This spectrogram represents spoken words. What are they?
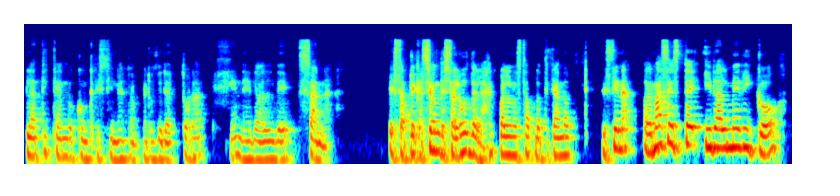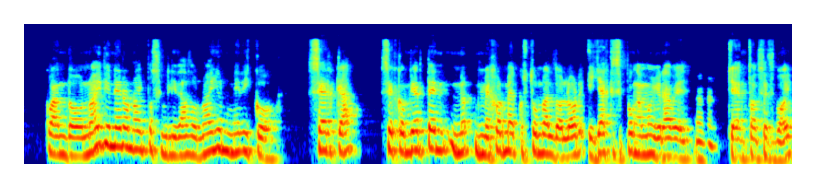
platicando con Cristina Campero, directora general de Sana, esta aplicación de salud de la cual nos está platicando Cristina. Además, este ir al médico cuando no hay dinero, no hay posibilidad o no hay un médico cerca, se convierte en, mejor me acostumbro al dolor y ya que se ponga muy grave, ya entonces voy.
